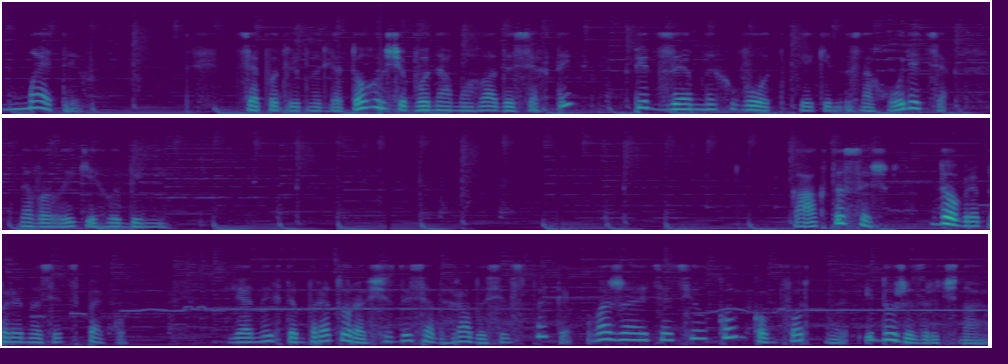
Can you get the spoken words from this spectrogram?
метрів. Це потрібно для того, щоб вона могла досягти підземних вод, які знаходяться на великій глибині. Кактуси ж добре переносять спеку. Для них температура в 60 градусів спеки вважається цілком комфортною і дуже зручною.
